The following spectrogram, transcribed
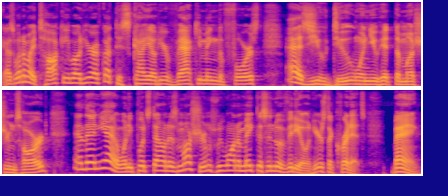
Guys, what am I talking about here? I've got this guy out here vacuuming the forest, as you do when you hit the mushrooms hard. And then, yeah, when he puts down his mushrooms, we want to make this into a video. And here's the credits. Bang.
